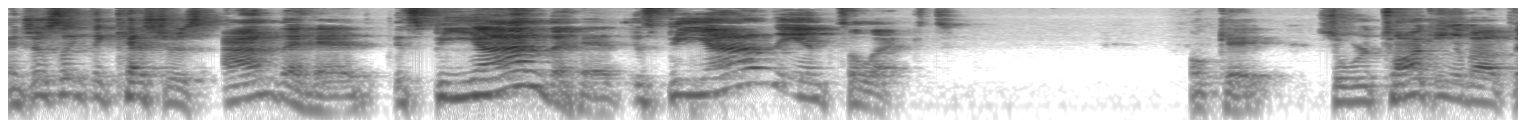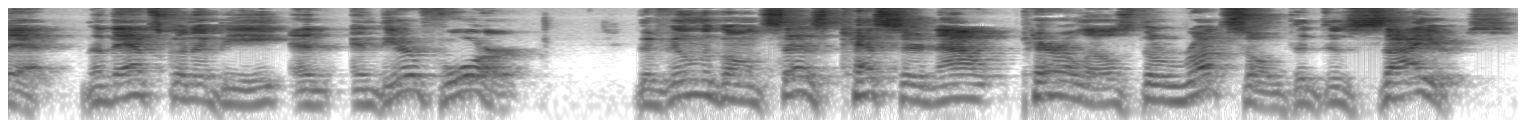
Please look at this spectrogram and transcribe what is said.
And just like the Kesser is on the head, it's beyond the head, it's beyond the intellect. Okay, so we're talking about that. Now that's going to be, and, and therefore, the Vilna Gaon says Kesser now parallels the Ratzon, the desires.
